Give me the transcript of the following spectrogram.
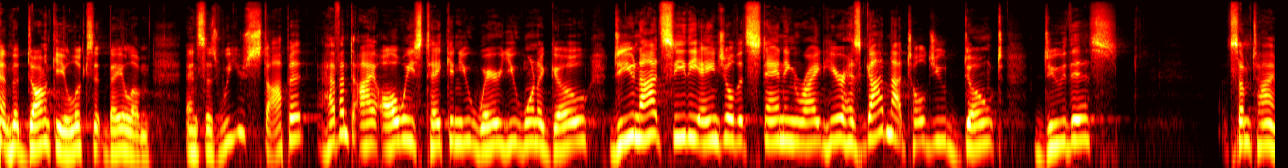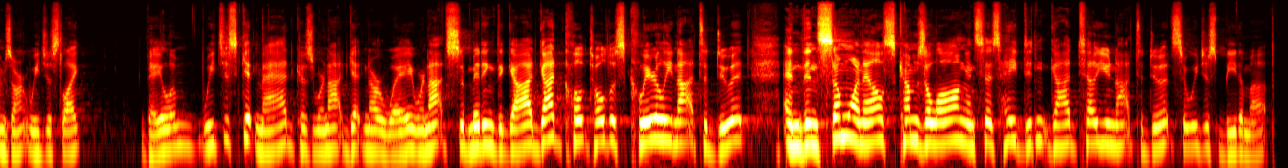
And the donkey looks at Balaam and says, Will you stop it? Haven't I always taken you where you want to go? Do you not see the angel that's standing right here? Has God not told you, don't do this? Sometimes aren't we just like Balaam. We just get mad because we're not getting our way. We're not submitting to God. God told us clearly not to do it. And then someone else comes along and says, Hey, didn't God tell you not to do it? So we just beat him up.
